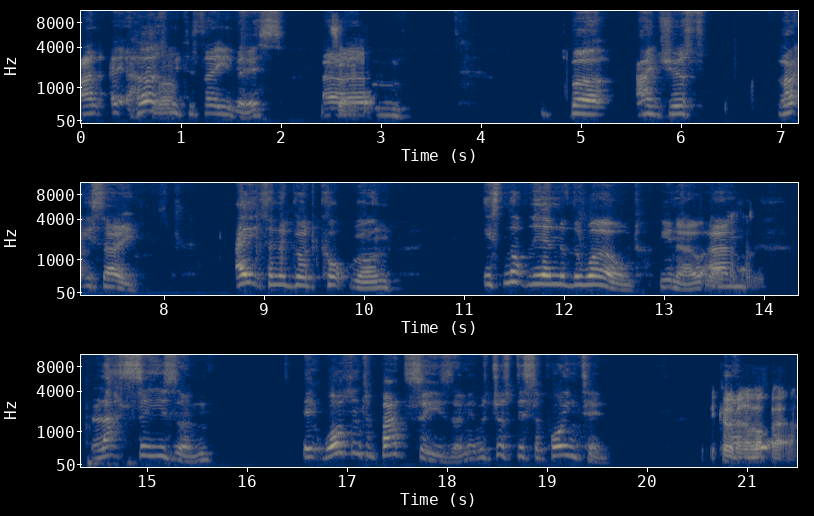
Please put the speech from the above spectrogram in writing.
and it hurts Well. me to say this, um, but I just like you say, eighth and a good cup run. It's not the end of the world, you know. No, and definitely. last season, it wasn't a bad season. It was just disappointing. It could have been a lot better.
